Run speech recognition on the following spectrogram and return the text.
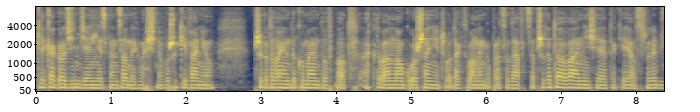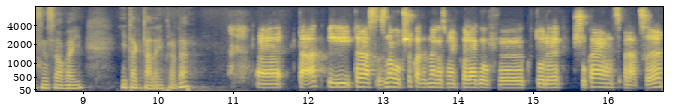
kilka godzin dziennie spędzonych właśnie w poszukiwaniu przygotowanie dokumentów pod aktualne ogłoszenie czy pod aktualnego pracodawcę, przygotowanie się takiej strony biznesowej i tak dalej, prawda? E, tak, i teraz znowu przykład jednego z moich kolegów, y, który szukając pracy,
